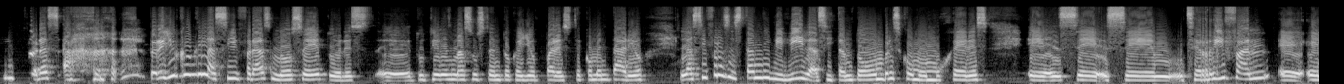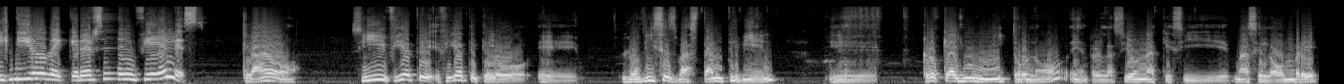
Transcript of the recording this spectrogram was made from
cifras, pero yo creo que las cifras, no sé, tú eres, eh, tú tienes más sustento que yo para este comentario, las cifras están divididas y tanto hombres como mujeres eh, se, se, se, rifan eh, el tiro de querer ser infieles. Claro, sí, fíjate, fíjate que lo, lo dices bastante bien. creo que hay un mito, ¿no? En relación a que si más el hombre,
